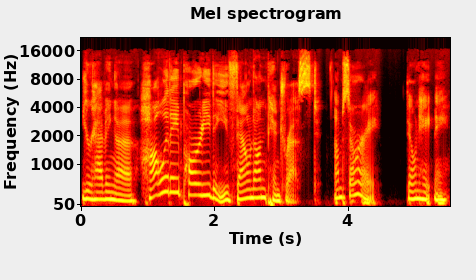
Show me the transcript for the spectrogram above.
You're having a holiday party that you found on Pinterest. I'm sorry. Don't hate me.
